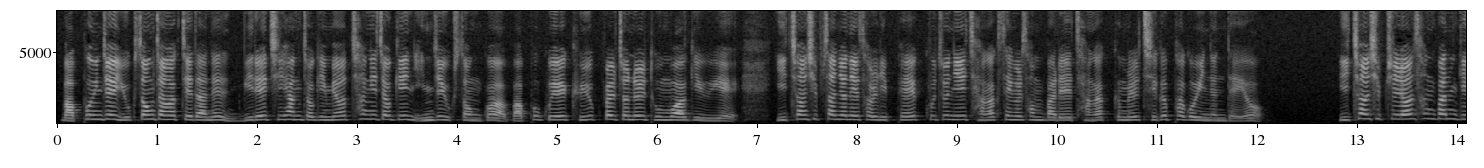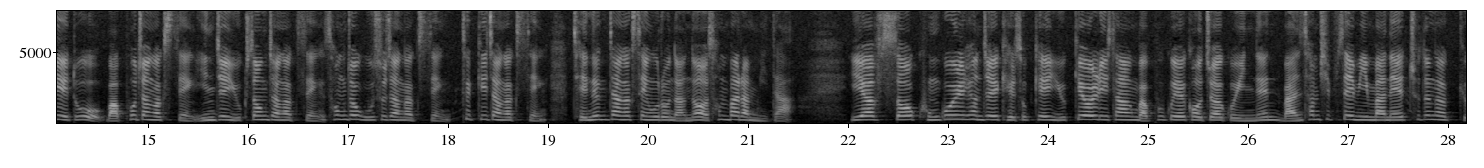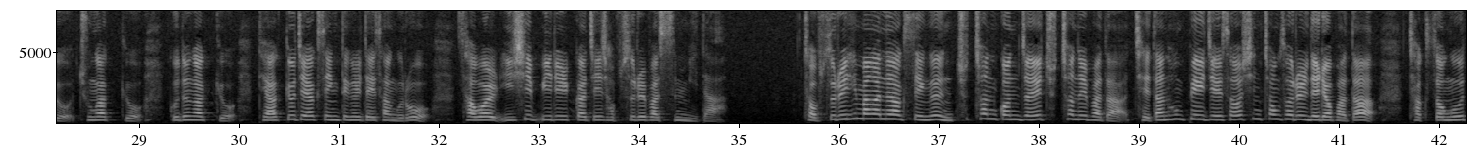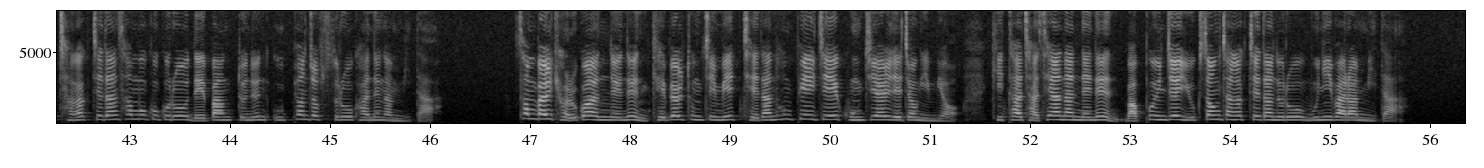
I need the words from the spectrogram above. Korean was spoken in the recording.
마포인재 육성장학재단은 미래지향적이며 창의적인 인재 육성과 마포구의 교육 발전을 도모하기 위해 2014년에 설립해 꾸준히 장학생을 선발해 장학금을 지급하고 있는데요. 2017년 상반기에도 마포 장학생, 인재 육성 장학생, 성적 우수 장학생, 특기 장학생, 재능 장학생으로 나눠 선발합니다. 이에 앞서 공고일 현재 계속해 6개월 이상 마포구에 거주하고 있는 만 30세 미만의 초등학교, 중학교, 고등학교, 대학교 재학생 등을 대상으로 4월 21일까지 접수를 받습니다. 접수를 희망하는 학생은 추천권자의 추천을 받아 재단 홈페이지에서 신청서를 내려받아 작성 후 장학재단 사무국으로 내방 또는 우편 접수로 가능합니다. 선발 결과 안내는 개별 통지 및 재단 홈페이지에 공지할 예정이며 기타 자세한 안내는 마포인재 육성장학재단으로 문의 바랍니다.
